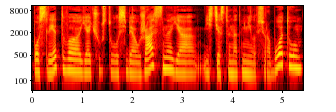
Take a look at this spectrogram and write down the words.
после этого я чувствовала себя ужасно. Я, естественно, отменила всю работу,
